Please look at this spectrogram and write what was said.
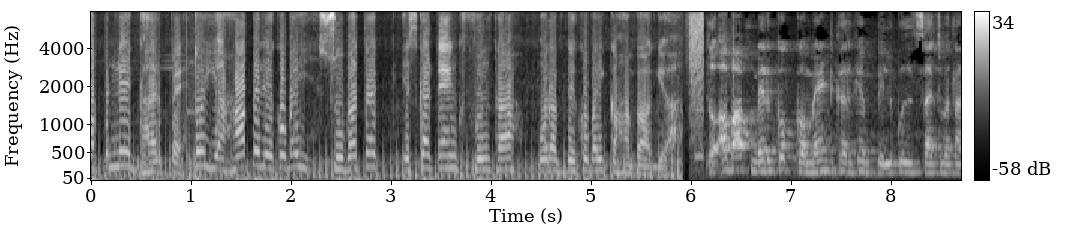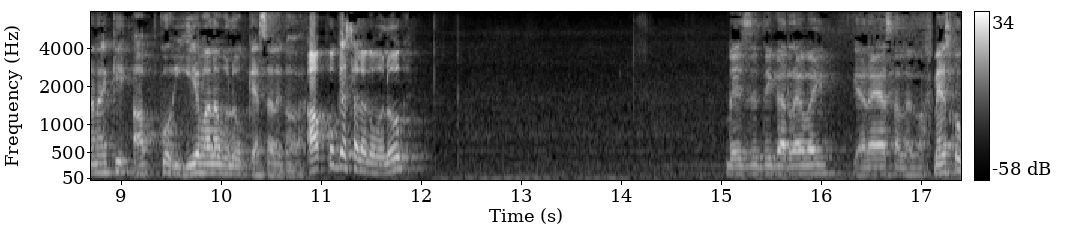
अपने घर पे। तो यहाँ पे देखो भाई सुबह तक इसका टैंक फुल था और अब देखो भाई कहाँ पे आ गया। तो अब आप मेरे को कमेंट करके बिल्कुल सच बताना कि आपको ये वाला व्लॉग कैसा लगा। आपको कैसा लगा व्लॉग बेइज्जती कर रहा है भाई। कह रहा है ऐसा लगा। मैं इसको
